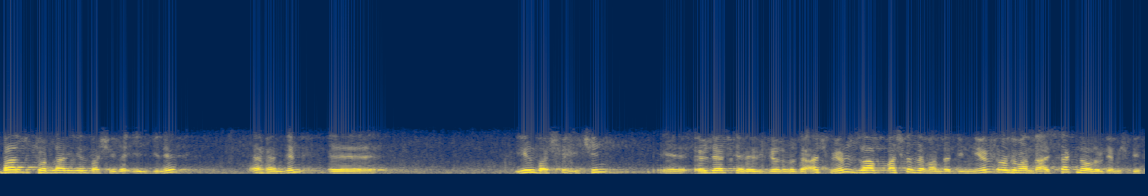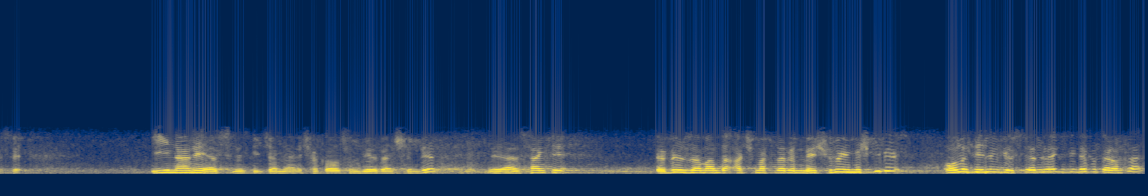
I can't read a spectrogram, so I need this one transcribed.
bazı sorular yılbaşıyla ilgili. Efendim, e, yılbaşı için e, özel televizyonumuzu açmıyoruz. Başka zamanda dinliyoruz. O zaman da açsak ne olur demiş birisi. İyi nane yersiniz diyeceğim yani şaka olsun diye ben şimdi. Yani sanki öbür zamanda açmakları meşruymuş gibi onu delil göstererek bir de bu tarafa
